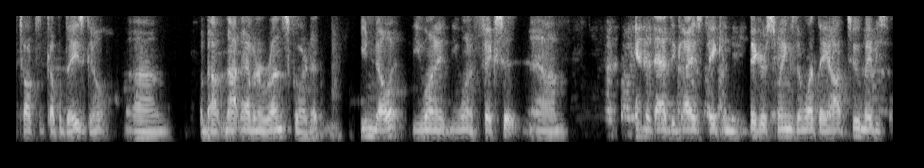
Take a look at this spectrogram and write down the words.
I talked a couple days ago um, about not having a run scored. It you know it. You want to you want to fix it. Um, can it add to guys taking bigger swings than what they ought to? Maybe so.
